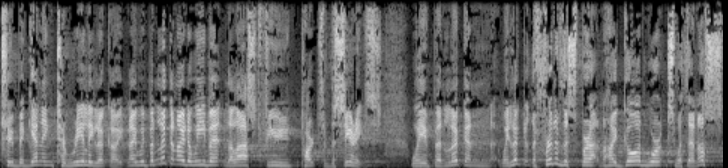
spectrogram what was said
to beginning to really look out. Now we've been looking out a wee bit in the last few parts of the series. We've been looking, we looked at the fruit of the Spirit and how God works within us.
